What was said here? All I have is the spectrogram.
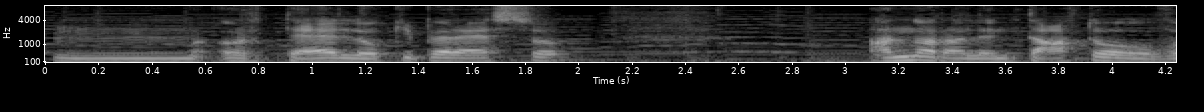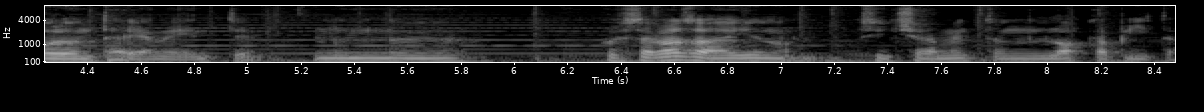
mh, Ortello o chi per esso hanno rallentato volontariamente. Non- questa cosa io non- sinceramente non l'ho capita.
